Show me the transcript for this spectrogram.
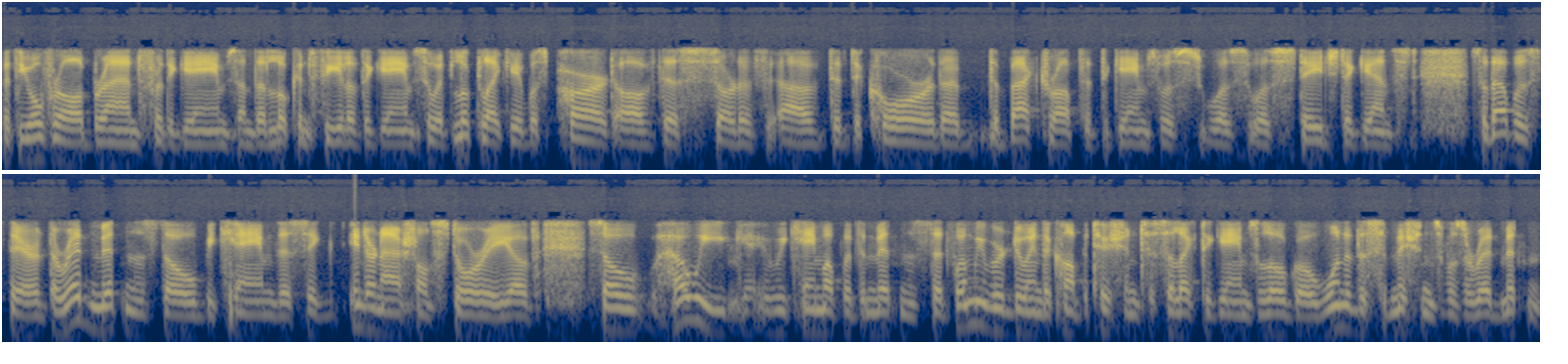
with the overall brand for the games and the look and feel of the game. So it looked like it was part of this sort of uh, the decor, the the backdrop that the games was was was staged against. So that was there. The red mittens, though, became this international story of so how we we came up with the mittens that when we were doing the competition to select a game's logo, one of the submissions was a red mitten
